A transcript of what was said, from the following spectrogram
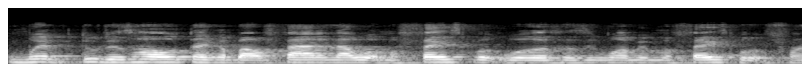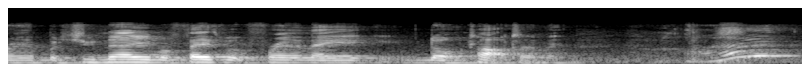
went through this whole thing about finding out what my Facebook was because he wanted to be my Facebook friend. But you now you're my Facebook friend and they don't talk to me. What?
